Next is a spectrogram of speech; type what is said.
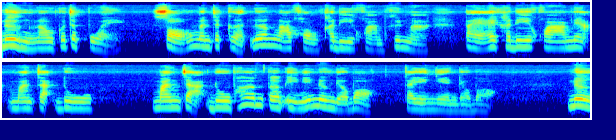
หนึ่งเราก็จะป่วย สองมันจะเกิดเรื่องราวของคดีความขึ้นมา แต่ไอคดีความเนี่ยมันจะดูมันจะดูเพิ่มเติมอีกนิดนึงเดี๋ยวบอกใจเย็นๆเดี๋ยวบอกหนึ่ง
